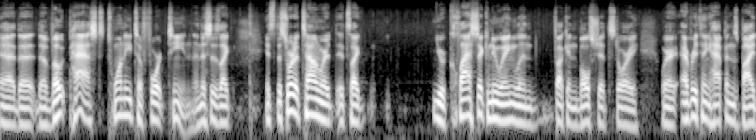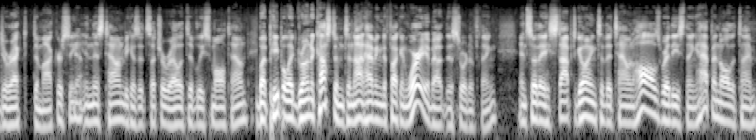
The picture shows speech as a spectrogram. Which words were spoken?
uh, the the vote passed 20 to 14 and this is like it's the sort of town where it's like your classic new england fucking bullshit story where everything happens by direct democracy in this town because it's such a relatively small town. But people had grown accustomed to not having to fucking worry about this sort of thing. And so they stopped going to the town halls where these things happened all the time.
